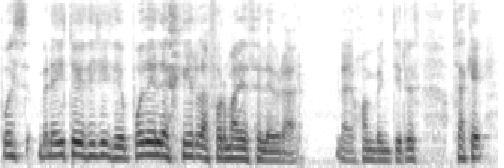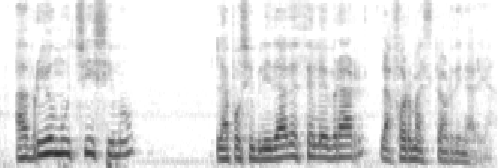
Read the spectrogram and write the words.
pues Benedicto XVI puede elegir la forma de celebrar, la de Juan XXIII. O sea que abrió muchísimo la posibilidad de celebrar la forma extraordinaria.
